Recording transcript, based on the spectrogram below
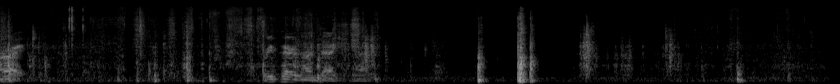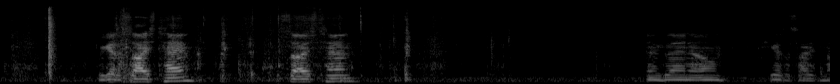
All right. Three pairs on deck, guys. We got a size 10, size 10, and then um, he has a size 9.5.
